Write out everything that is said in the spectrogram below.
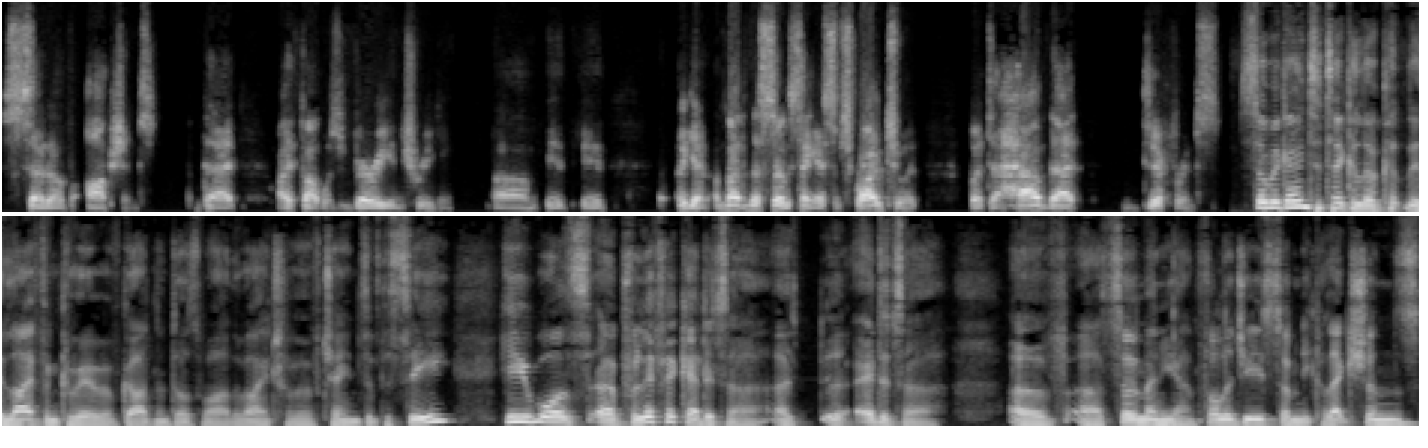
set of options that I thought was very intriguing. Um, it, it, again, I'm not necessarily saying I subscribe to it, but to have that difference. So we're going to take a look at the life and career of Gardner Dozois, the writer of Chains of the Sea. He was a prolific editor, a, editor of uh, so many anthologies, so many collections,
